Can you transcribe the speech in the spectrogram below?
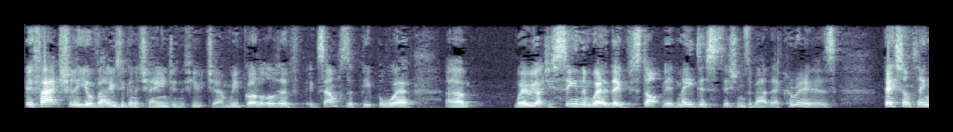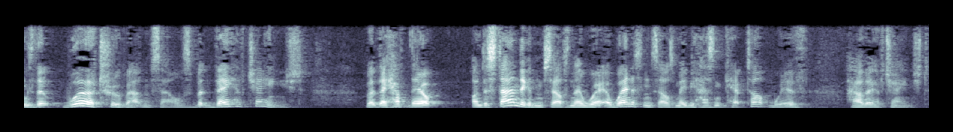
if actually your values are going to change in the future. And we've got a lot of examples of people where, um, where we've actually seen them where they've, start, they've made decisions about their careers based on things that were true about themselves, but they have changed. But they have, their understanding of themselves and their awareness of themselves maybe hasn't kept up with how they have changed.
